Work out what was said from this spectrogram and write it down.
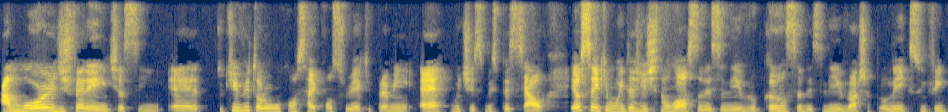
amor diferente, assim. É, o que Vitor Hugo consegue construir aqui para mim é muitíssimo especial. Eu sei que muita gente não gosta desse livro, cansa desse livro, acha prolixo, enfim,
